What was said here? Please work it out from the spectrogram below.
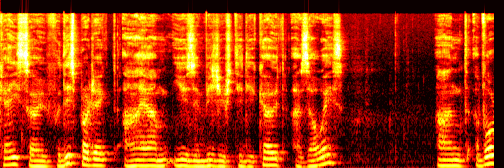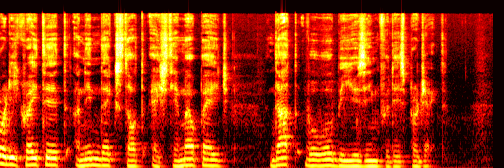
Okay, so for this project I am using Visual Studio Code as always and I've already created an index.html page that we will be using for this project.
